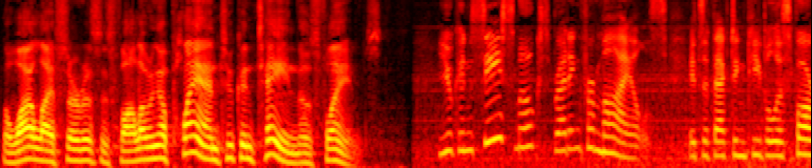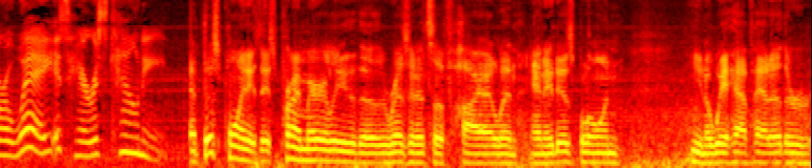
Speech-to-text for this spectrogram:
the Wildlife Service is following a plan to contain those flames. You can see smoke spreading for miles. It's affecting people as far away as Harris County. At this point, it's primarily the residents of High Island, and it is blowing you know, we have had other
